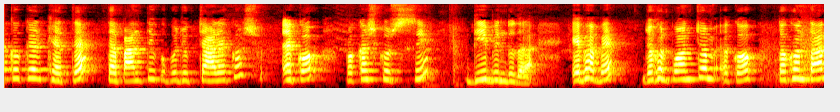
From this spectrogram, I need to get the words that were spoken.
এককের ক্ষেত্রে তার প্রান্তিক উপযোগ চার একক একক প্রকাশ করছি ডি বিন্দু দ্বারা। এভাবে যখন পঞ্চম একক, তখন তার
